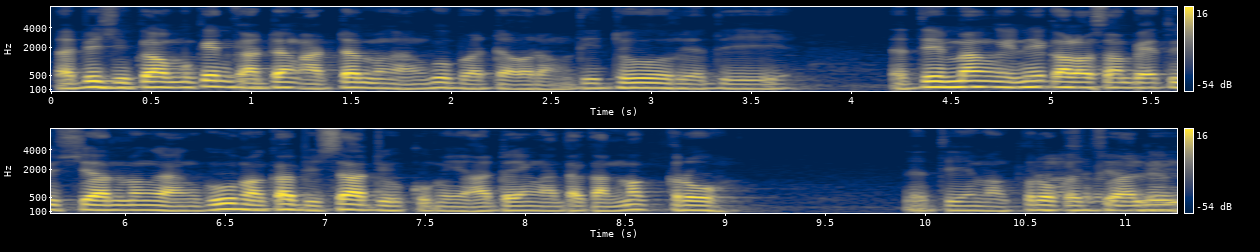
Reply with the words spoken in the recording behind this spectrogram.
Tapi juga mungkin kadang ada mengganggu pada orang tidur. Jadi, jadi memang ini kalau sampai tujuan mengganggu maka bisa dihukumi. Ada yang mengatakan makruh. Jadi makruh kecuali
